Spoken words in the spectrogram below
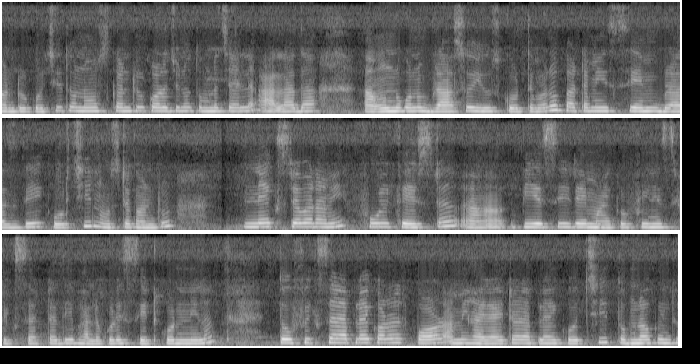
কন্ট্রোল করছি। তো নোজ কন্ট্রোল করার জন্য তোমরা চাইলে আলাদা অন্য কোনো ব্রাশও ইউজ করতে পারো বাট আমি সেম ব্রাশ দিয়ে করছি নোজটা কন্ট্রোল নেক্সট এবার আমি ফুল ফেসটা পিএসসির এই মাইক্রোফিনিস ফিক্সারটা দিয়ে ভালো করে সেট করে নিলাম। তো ফিক্সার অ্যাপ্লাই করার পর আমি হাইলাইটার অ্যাপ্লাই করছি। তোমরাও কিন্তু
